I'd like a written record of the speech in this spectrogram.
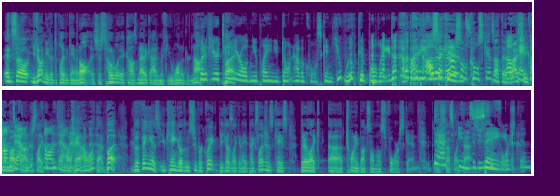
And so you don't need it to play the game at all. It's just totally a cosmetic item if you want it or not. But if you're a ten year old and you play and you don't have a cool skin, you will get bullied by I mean, the I'll other say kids. there are some cool skins out there that I Okay, see calm come up, and down. I'm just like, Calm I'm down. like, man, I want that. But the thing is, you can't go them super quick because, like in Apex Legends case, they're like uh, twenty bucks almost for a skin, and That's stuff like that. Did you say Insane. foreskin?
